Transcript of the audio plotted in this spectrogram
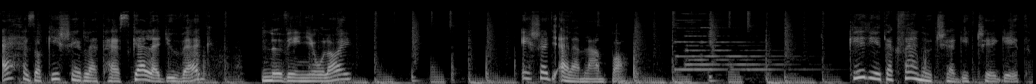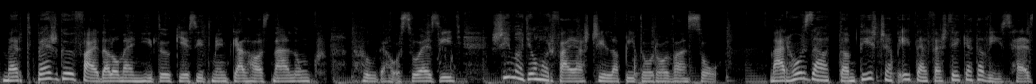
Ehhez a kísérlethez kell egy üveg, növényi olaj és egy elemlámpa. Kérjétek felnőtt segítségét, mert pesgő fájdalomenyhítő készítményt kell használnunk. Hú, de hosszú ez így. Sima gyomorfájás csillapítóról van szó. Már hozzáadtam 10 csepp ételfestéket a vízhez,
